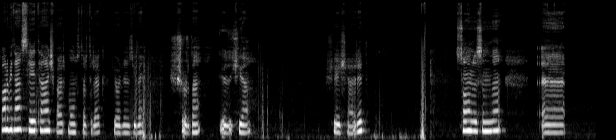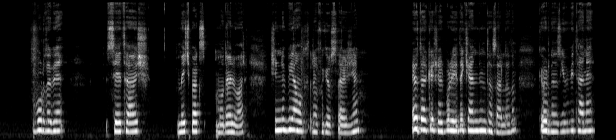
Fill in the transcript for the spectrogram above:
Sonra bir tane STH var. Monster Truck. Gördüğünüz gibi. Şurada gözüküyor. Şu işaret. Sonrasında eee, burada bir STH Matchbox model var. Şimdi bir alt tarafı göstereceğim. Evet arkadaşlar burayı da kendim tasarladım. Gördüğünüz gibi bir tane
